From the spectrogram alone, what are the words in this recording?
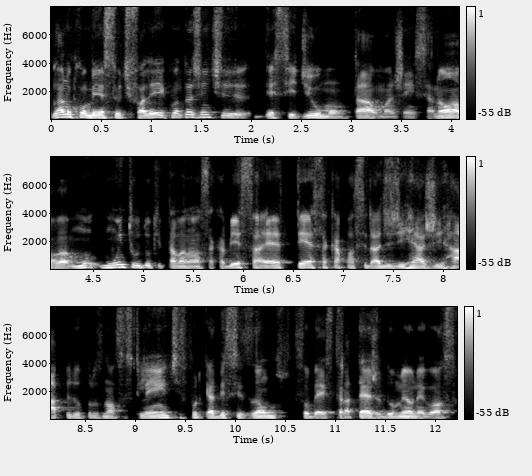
Lá no começo eu te falei, quando a gente decidiu montar uma agência nova, muito do que estava na nossa cabeça é ter essa capacidade de reagir rápido para os nossos clientes, porque a decisão sobre a estratégia do meu negócio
